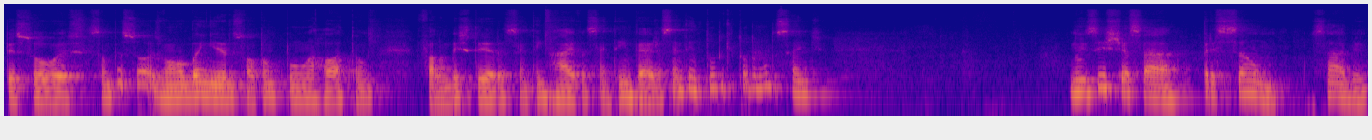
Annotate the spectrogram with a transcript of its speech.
pessoas são pessoas, vão ao banheiro, soltam pum, arrotam, falam besteira, sentem raiva, sentem inveja, sentem tudo que todo mundo sente. Não existe essa pressão, sabe,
